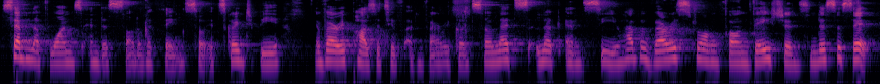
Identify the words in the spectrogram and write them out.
Seven of Wands and this sort of a thing. So it's going to be very positive and very good. So let's look and see. You have a very strong foundations and this is it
